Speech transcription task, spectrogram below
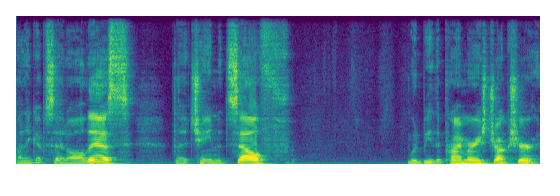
I think I've said all this. The chain itself would be the primary structure.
